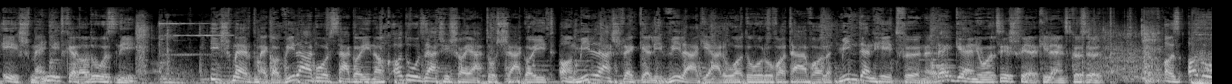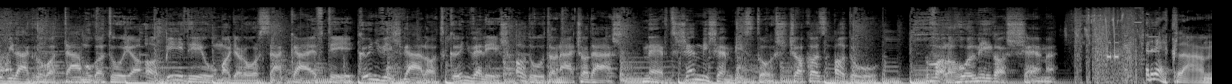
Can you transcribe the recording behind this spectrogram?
és mennyit kell adózni? Ismerd meg a világországainak adózási sajátosságait a Millás reggeli világjáró adórovatával minden hétfőn reggel 8 és fél 9 között. Az adóvilág rovat támogatója a BDO Magyarország Kft. Könyvvizsgálat, könyvelés, adótanácsadás. Mert semmi sem biztos, csak az adó. Valahol még az sem. Reklám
